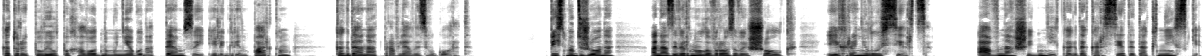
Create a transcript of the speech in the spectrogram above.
который плыл по холодному небу над Темзой или Грин-парком, когда она отправлялась в город. Письма Джона она завернула в розовый шелк и хранила у сердца. А в наши дни, когда корсеты так низки,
